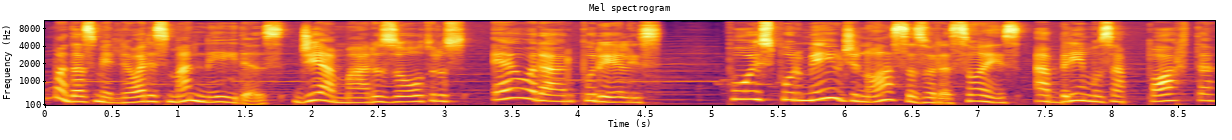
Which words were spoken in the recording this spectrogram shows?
Uma das melhores maneiras de amar os outros é orar por eles, pois por meio de nossas orações abrimos a porta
